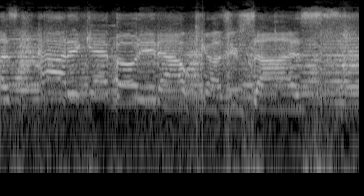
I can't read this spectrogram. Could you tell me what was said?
us. How to get voted out cause you're sus.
